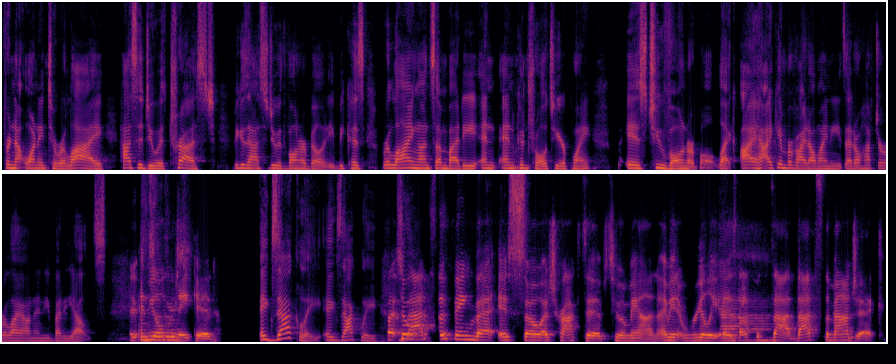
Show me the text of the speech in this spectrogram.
for not wanting to rely has to do with trust because it has to do with vulnerability because relying on somebody and and control to your point is too vulnerable. Like I I can provide all my needs. I don't have to rely on anybody else. it And so feels there's- naked Exactly. Exactly. But So- that's the thing that is so attractive to a man. I mean, it really is. That's what's sad. That's the magic,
